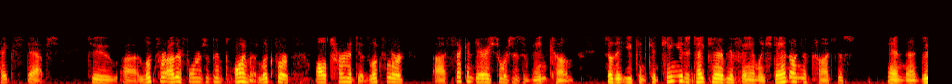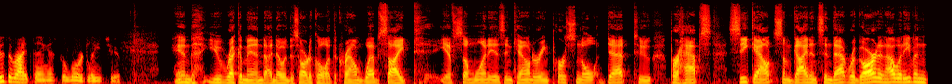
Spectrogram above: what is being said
take steps to uh, look for other forms of employment, look for alternatives, look for uh, secondary sources of income so that you can continue to take care of your family, stand on your conscience, and uh, do the right thing as the Lord leads you. And you recommend, I know in this article at the Crown website, if someone is encountering personal debt, to perhaps seek out some guidance in that regard. And I would even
